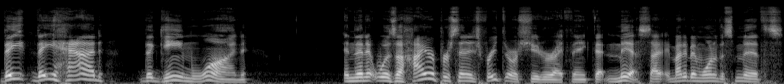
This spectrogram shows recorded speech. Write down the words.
They they had the game won and then it was a higher percentage free throw shooter I think that missed. It might have been one of the Smiths.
